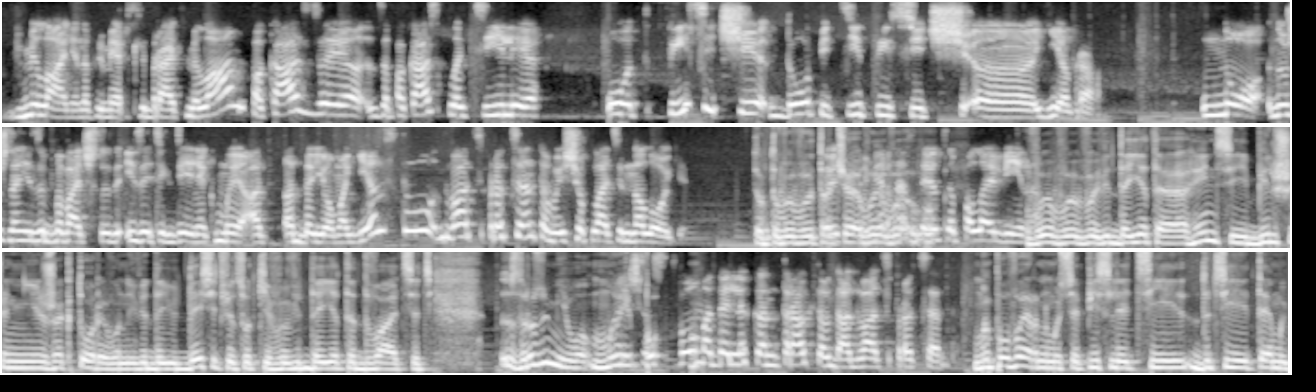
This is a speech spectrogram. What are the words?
в Милане, например, если брать Милан, показы за показ платили от тысячи до пяти тысяч э, евро. Но нужно не забывать, что из этих денег мы от, отдаем агентству 20% и еще платим налоги. Тобто ви витрачаєте ви, ви, ви, ви, ви віддаєте агенції більше, ніж актори. Вони віддають 10%, ви віддаєте 20%. Зрозуміло, ми Большинство по... модельних контрактів, да, 20%. Ми повернемося після цієї до цієї теми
